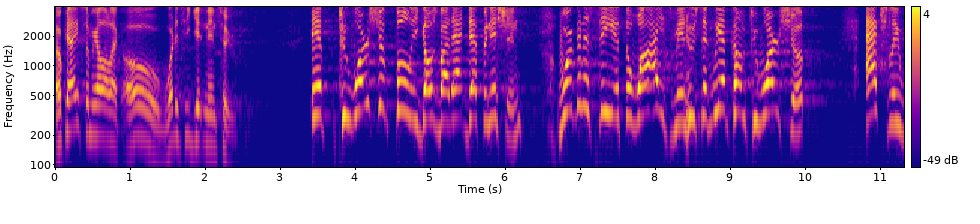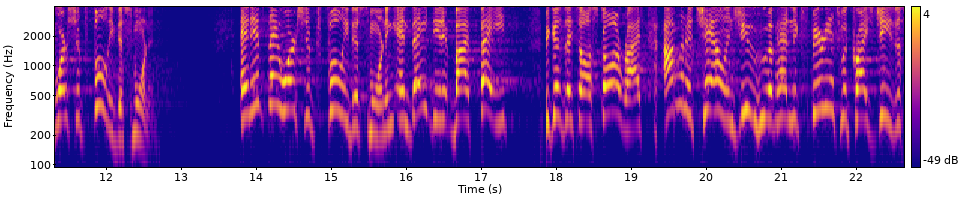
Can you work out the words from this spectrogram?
Okay? Some of y'all are like, oh, what is he getting into? If to worship fully goes by that definition, we're going to see if the wise men who said, we have come to worship, actually worshiped fully this morning. And if they worshiped fully this morning and they did it by faith because they saw a star rise, I'm going to challenge you who have had an experience with Christ Jesus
